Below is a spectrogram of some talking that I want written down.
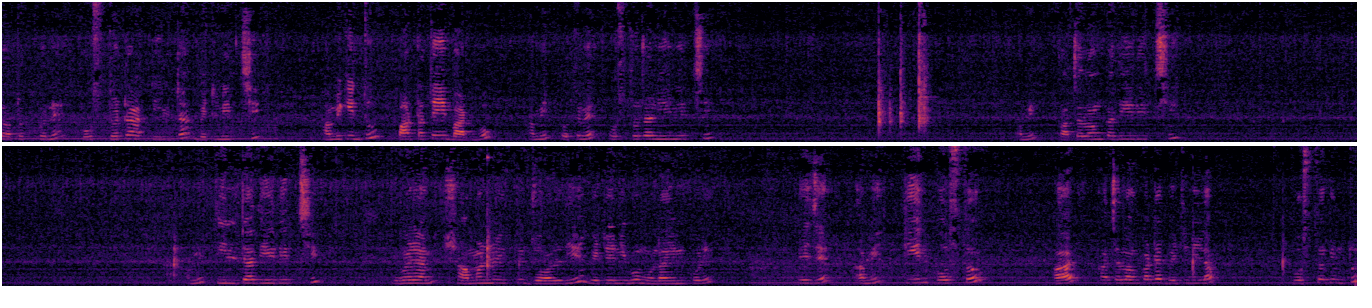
ততক্ষণে পোস্তটা আর তিলটা বেটে নিচ্ছি। আমি কিন্তু পাটাতেই বাটবো। আমি প্রথমে পোস্তটা নিয়ে নিচ্ছি। আমি কাঁচা লঙ্কা দিয়ে দিচ্ছি। আমি তিলটা দিয়ে দিচ্ছি। এবারে আমি সামান্য একটু জল দিয়ে বেটে নিব মোলায়েম করে। এই যে আমি তিল, পোস্ত আর কাঁচা লঙ্কাটা বেটে নিলাম। পোস্ত কিন্তু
